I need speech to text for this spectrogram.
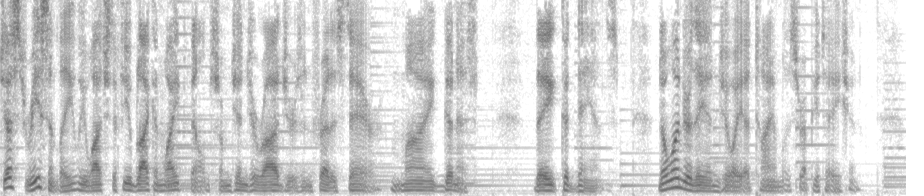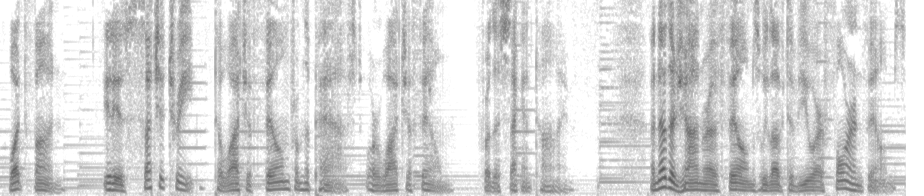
Just recently, we watched a few black and white films from Ginger Rogers and Fred Astaire. My goodness, They could dance. No wonder they enjoy a timeless reputation. What fun! It is such a treat to watch a film from the past or watch a film for the second time. Another genre of films we love to view are foreign films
